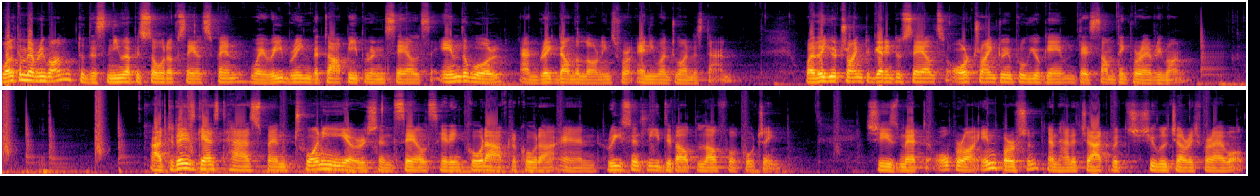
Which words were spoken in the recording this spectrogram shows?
Welcome, everyone, to this new episode of Sales Spin, where we bring the top people in sales in the world and break down the learnings for anyone to understand. Whether you're trying to get into sales or trying to improve your game, there's something for everyone. Uh, today's guest has spent 20 years in sales, hitting quota after quota, and recently developed love for coaching. She's met Oprah in person and had a chat which she will cherish forever.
